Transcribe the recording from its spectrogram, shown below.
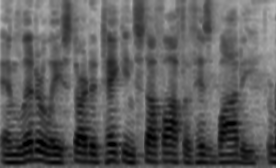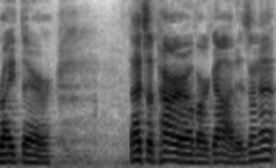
and literally started taking stuff off of his body right there. That's the power of our God, isn't it?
